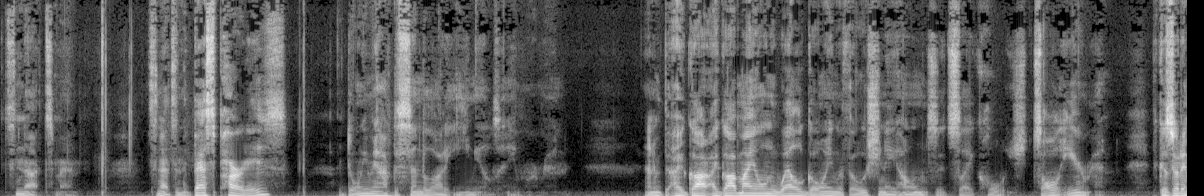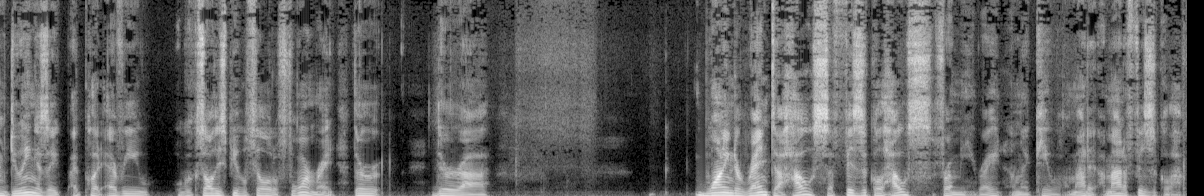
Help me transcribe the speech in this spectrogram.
It's nuts, man. It's nuts. And the best part is, I don't even have to send a lot of emails anymore. And I got I got my own well going with Ocean A Homes. It's like holy, shit, it's all here, man. Because what I'm doing is I, I put every because all these people fill out a form, right? They're they're uh, wanting to rent a house, a physical house from me, right? I'm like, okay, well, I'm out of, I'm out of physical house,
